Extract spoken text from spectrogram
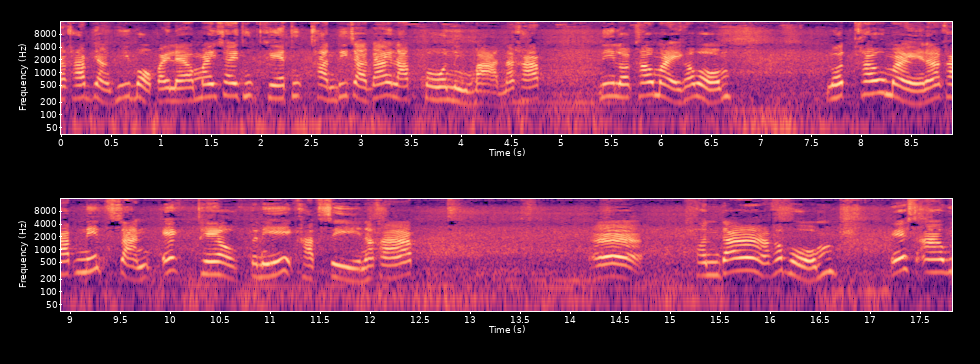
นะครับ อย่างที่บอกไปแล้วไม่ใช่ทุกเคสทุกคันที่จะได้รับโปร1บาทนะครับ นี่รถเข้าใหม่ครับผมรถเข้าใหม่นะครับนิสสัน X Trail ตัวนี้ขับ 4 นะครับ อ่า Honda ครับผม SRV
